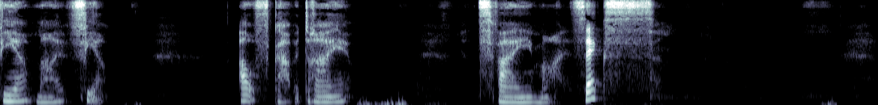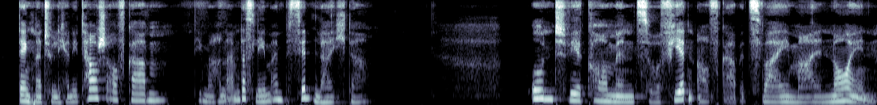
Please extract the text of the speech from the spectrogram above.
Vier mal vier. Aufgabe drei. Zwei mal sechs. Denkt natürlich an die Tauschaufgaben. Die machen einem das Leben ein bisschen leichter. Und wir kommen zur vierten Aufgabe, 2 mal 9.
